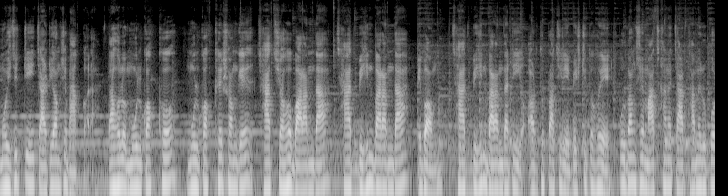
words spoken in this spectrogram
মসজিদটি চারটি অংশে ভাগ করা। তা হলো মূল কক্ষ, মূল কক্ষের সঙ্গে ছাদসহ বারান্দা, ছাদবিহীন বারান্দা এবং ছাদবিহীন বারান্দাটি অর্ধপ্রাচীরে বেষ্টিত হয়ে পূর্বাংশে মাঝখানে চার থামের উপর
